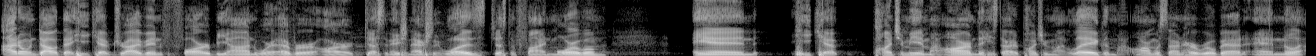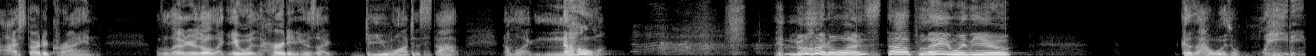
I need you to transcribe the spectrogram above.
I don't doubt that he kept driving far beyond wherever our destination actually was just to find more of them. And he kept punching me in my arm. Then he started punching my leg, and my arm was starting to hurt real bad. And no, I started crying. I was 11 years old. Like, it was hurting. He was like, Do you want to stop? And I'm like, No. no, I don't want to stop playing with you. Because I was waiting.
